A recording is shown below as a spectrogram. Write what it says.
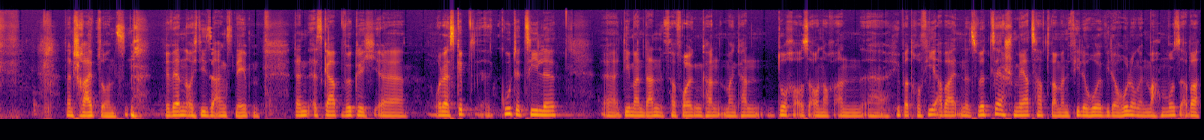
dann schreibt uns. Wir werden euch diese Angst nehmen. Denn es gab wirklich, äh, oder es gibt äh, gute Ziele, die man dann verfolgen kann. Man kann durchaus auch noch an äh, Hypertrophie arbeiten. Es wird sehr schmerzhaft, weil man viele hohe Wiederholungen machen muss, aber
